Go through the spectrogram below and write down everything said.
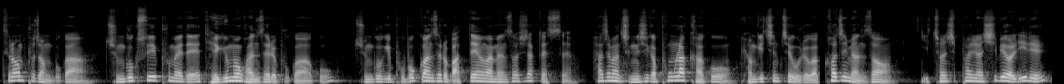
트럼프 정부가 중국 수입품에 대해 대규모 관세를 부과하고 중국이 보복 관세로 맞대응하면서 시작됐어요. 하지만 증시가 폭락하고 경기 침체 우려가 커지면서 2018년 12월 1일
